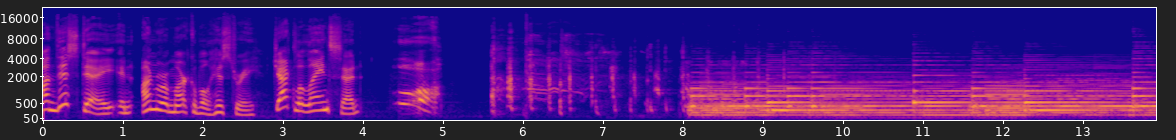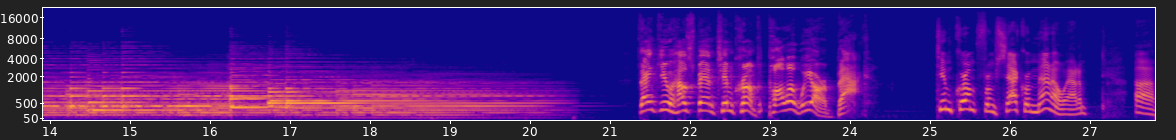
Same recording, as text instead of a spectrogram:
On this day in unremarkable history, Jack LaLanne said, "Oh, Thank you, house band Tim Crump. Paula, we are back. Tim Crump from Sacramento, Adam. Uh,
